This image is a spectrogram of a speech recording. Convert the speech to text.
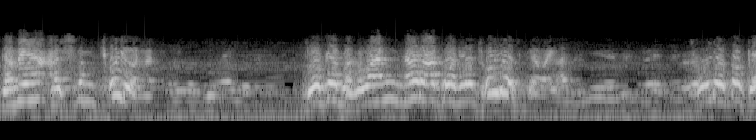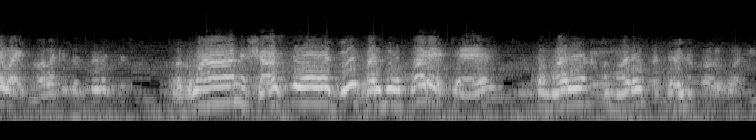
તમે આશ્રમ છોડ્યો નથી. જો ભગવાન ન રાખો એટલે છોડ્યો જ કહેવાય. છોડ્યો તો કહેવાય. ભગવાન શાસ્ત્ર જે ફરજો પાડે છે, તમારે અમારે બધાને પાડવાની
